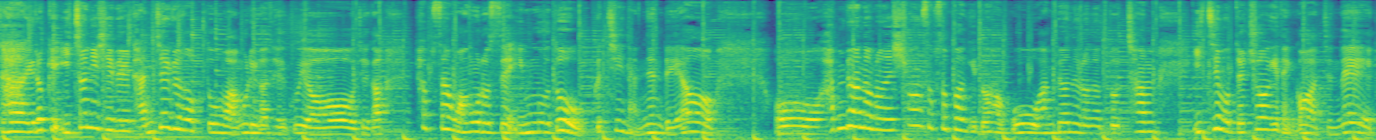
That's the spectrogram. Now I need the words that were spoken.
자, 이렇게 2021 단체 교섭도 마무리가 되고요. 제가 협상왕으로서의 임무도 끝이 났는데요. 어, 한편으로는 시원섭섭하기도 하고, 한편으로는 또 참 잊지 못할 추억이 된 것 같은데,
